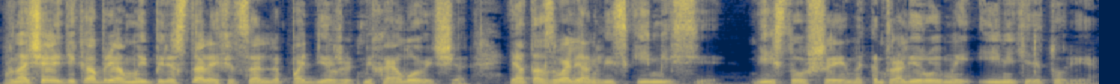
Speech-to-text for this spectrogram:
В начале декабря мы перестали официально поддерживать Михайловича и отозвали английские миссии, действовавшие на контролируемой ими территории.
